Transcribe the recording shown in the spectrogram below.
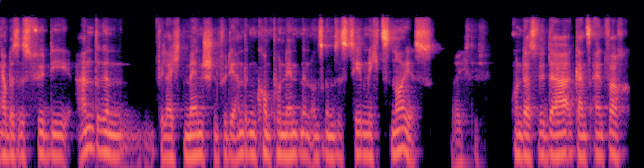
aber es ist für die anderen vielleicht Menschen, für die anderen Komponenten in unserem System nichts Neues. Richtig. Und dass wir da ganz einfach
